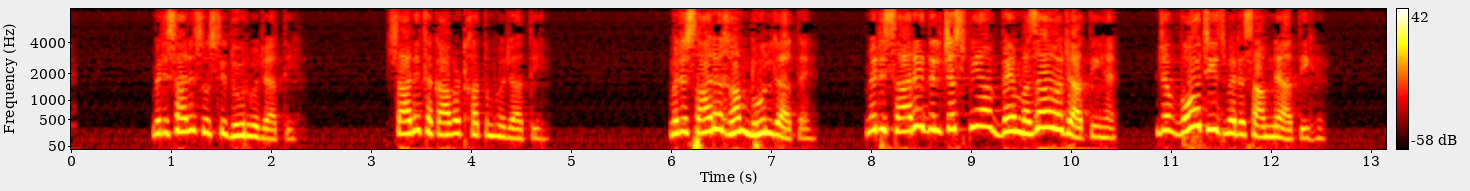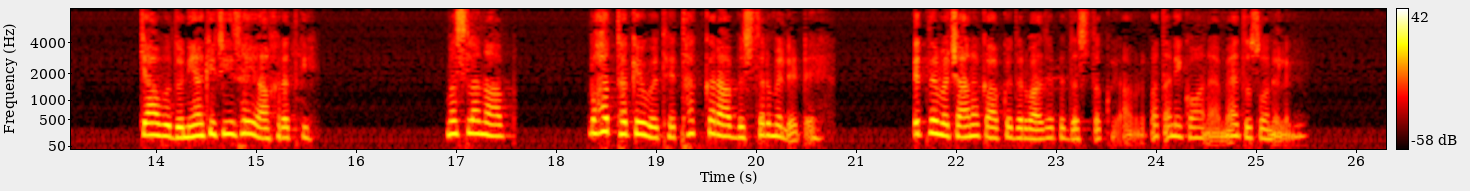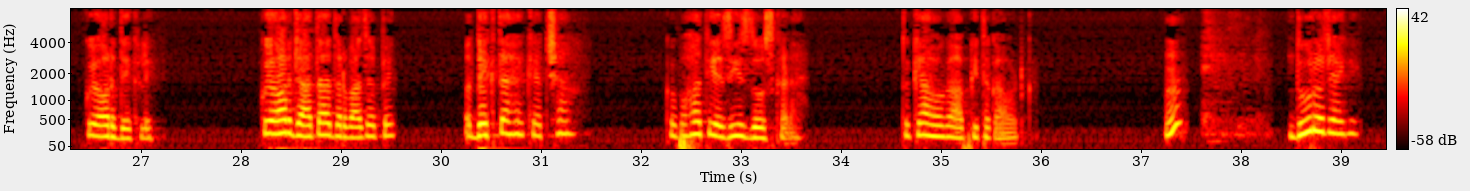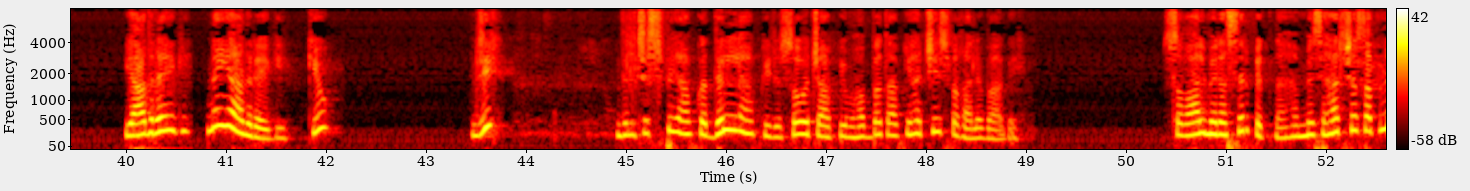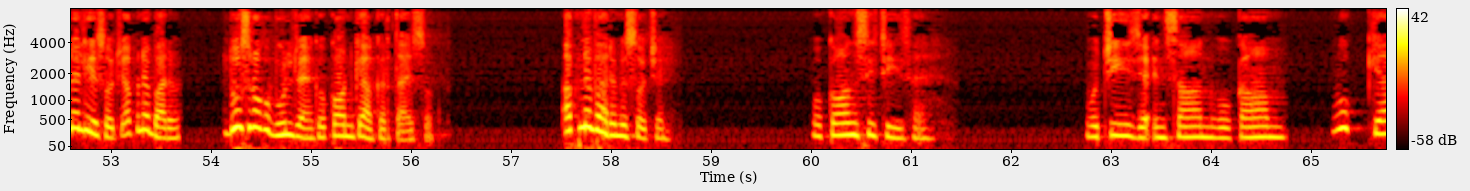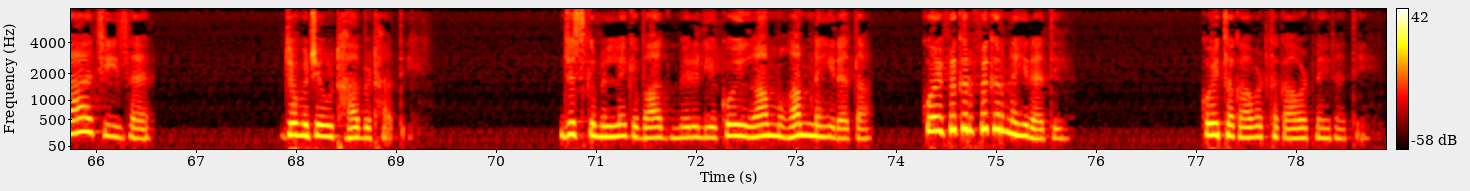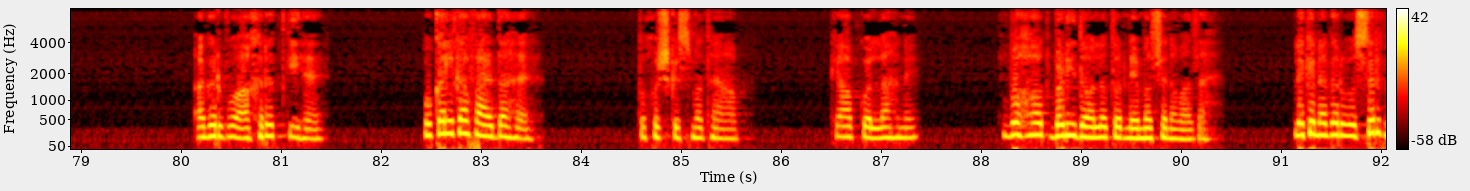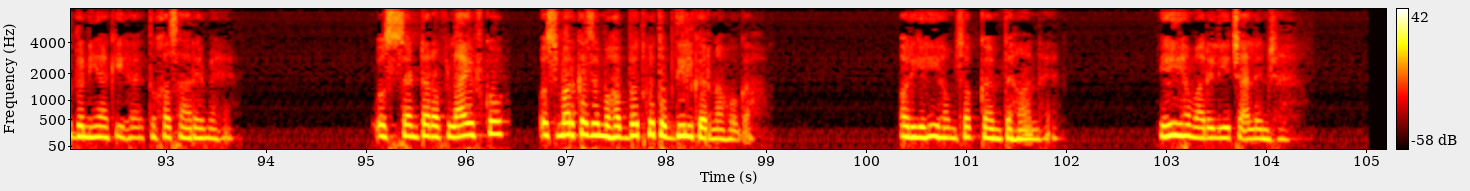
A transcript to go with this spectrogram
میری ساری سستی دور ہو جاتی، ساری تھکاوٹ ختم ہو جاتی، مجھے سارے غم بھول جاتے ہیں میری ساری دلچسپیاں بے مزہ ہو جاتی ہیں جب وہ چیز میرے سامنے آتی ہے۔ کیا وہ دنیا کی چیز ہے یا آخرت کی؟ مثلاً آپ بہت تھکے ہوئے تھے، تھک کر آپ بستر میں لیٹے۔ اتنے میں اچانک آپ کے دروازے پہ دستک ہوئی۔ آپ نے پتا نہیں کون ہے، میں تو سونے لگی۔ کوئی اور دیکھ لے۔ کوئی اور جاتا ہے دروازے پہ اور دیکھتا ہے کہ اچھا کوئی بہت ہی عزیز دوست کھڑا ہے۔ تو کیا ہوگا آپ کی تھکاوٹ کا؟ دور ہو جائے گی۔ یاد رہے گی؟ نہیں یاد رہے گی۔ کیوں؟ جی؟ دلچسپی آپ کا دل، آپ کی جو سوچ، آپ کی محبت، آپ کی ہر چیز پہ غالب آ گئی۔ سوال میرا صرف اتنا ہے، ہم میں سے ہر شخص اپنے لیے سوچے، اپنے بارے میں۔ دوسروں کو بھول جائیں کہ کون کیا کرتا ہے اس وقت۔ اپنے بارے میں سوچیں، وہ کون سی چیز ہے؟ وہ چیز یا انسان، وہ کام، وہ کیا چیز ہے جو مجھے اٹھا بٹھاتی جس کے ملنے کے بعد میرے لیے کوئی غم غم نہیں رہتا۔ کوئی فکر فکر نہیں رہتی۔ کوئی تھکاوٹ تھکاوٹ نہیں رہتی۔ اگر وہ آخرت کی ہے، وہ کل کا فائدہ ہے۔ تو خوش قسمت ہے آپ کہ آپ کو اللہ نے بہت بڑی دولت اور نعمت سے نوازا ہے۔ لیکن اگر وہ صرف دنیا کی ہے، تو خسارے میں ہے۔ اس سینٹر آف لائف کو، اس مرکز محبت کو تبدیل کرنا ہوگا۔ اور یہی ہم سب کا امتحان ہے۔ یہی ہمارے لیے چیلنج ہے۔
